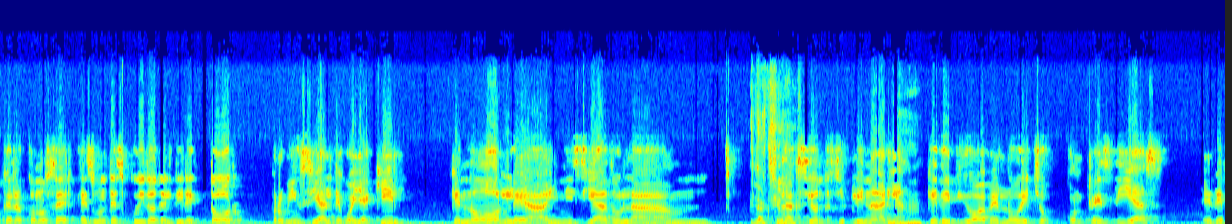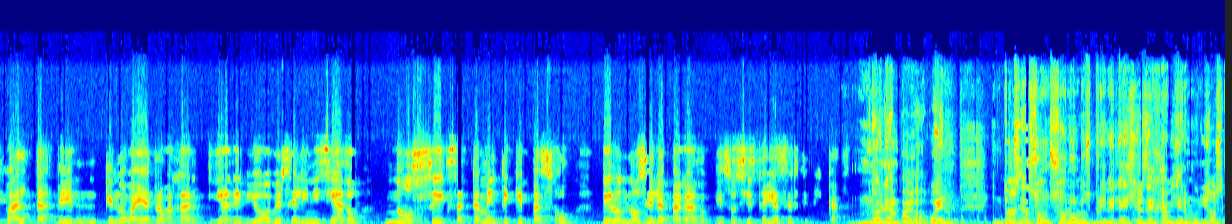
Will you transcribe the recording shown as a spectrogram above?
que reconocer, es un descuido del director provincial de Guayaquil, que no le ha iniciado la, la, acción. disciplinaria, que debió haberlo hecho con tres días de falta, de que no vaya a trabajar, ya debió haberse iniciado. No sé exactamente qué pasó, pero no se le ha pagado. Eso sí está ya certificado. No le han pagado. Bueno, entonces son solo los privilegios de Javier Muñoz.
